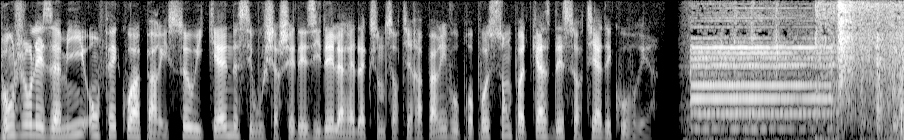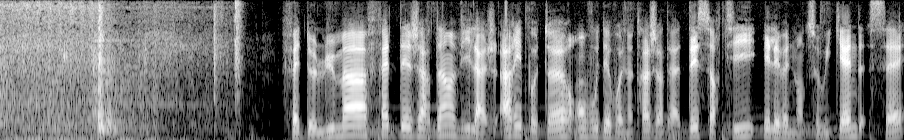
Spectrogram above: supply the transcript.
Bonjour les amis, on fait quoi à Paris ce week-end? Si vous cherchez des idées, la rédaction de Sortir à Paris vous propose son podcast des sorties à découvrir. Fête de l'UMA, fête des jardins, village Harry Potter, on vous dévoile notre agenda des sorties et l'événement de ce week-end c'est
